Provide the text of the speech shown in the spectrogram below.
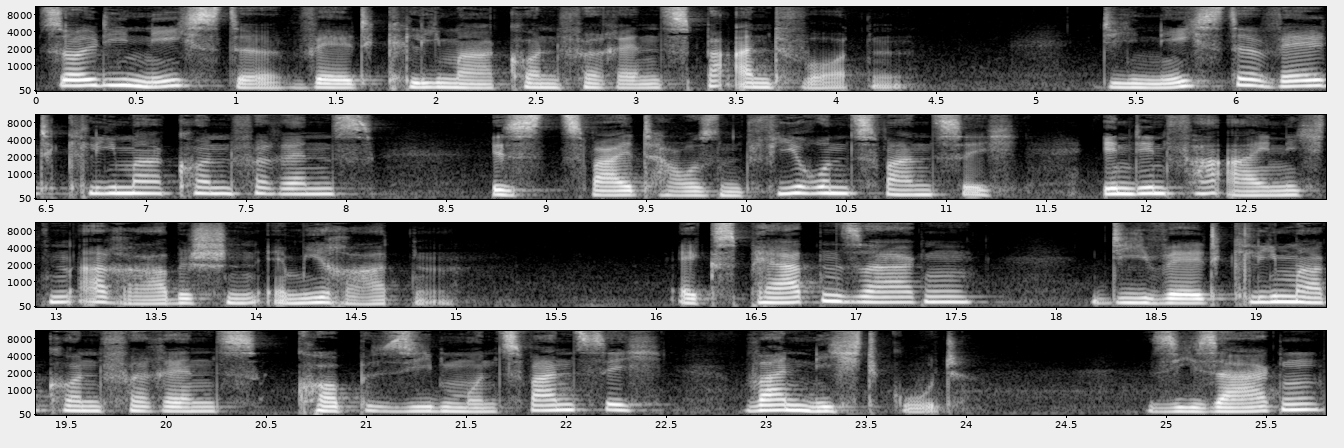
soll die nächste Weltklimakonferenz beantworten. Die nächste Weltklimakonferenz ist 2024 in den Vereinigten Arabischen Emiraten. Experten sagen, die Weltklimakonferenz COP27 war nicht gut. Sie sagen,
